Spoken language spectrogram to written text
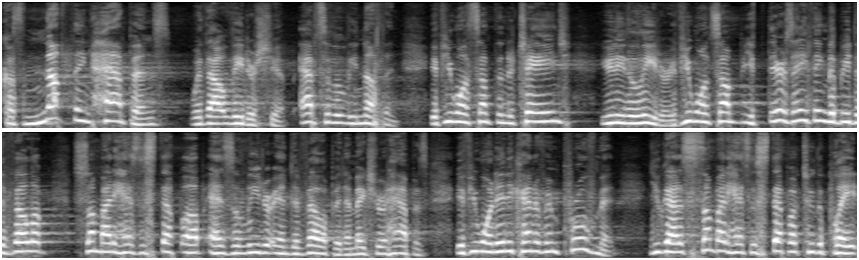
because nothing happens without leadership. Absolutely nothing. If you want something to change, you need a leader. If you want something, if there's anything to be developed, somebody has to step up as a leader and develop it and make sure it happens. If you want any kind of improvement, you got to somebody has to step up to the plate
